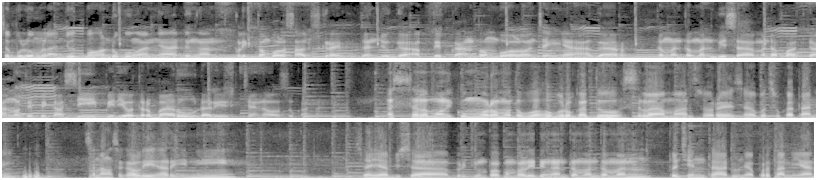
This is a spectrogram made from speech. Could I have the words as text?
Sebelum lanjut, mohon dukungannya dengan klik tombol subscribe dan juga aktifkan tombol loncengnya agar teman-teman bisa mendapatkan notifikasi video terbaru dari channel Sukatani. Assalamualaikum warahmatullahi wabarakatuh. Selamat sore sahabat Sukatani. Senang sekali hari ini saya bisa berjumpa kembali dengan teman-teman pecinta dunia pertanian.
